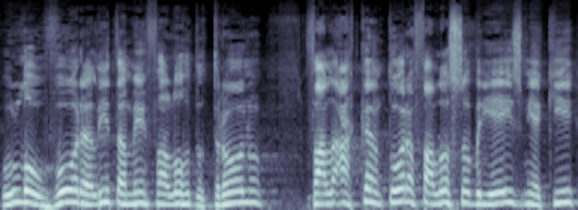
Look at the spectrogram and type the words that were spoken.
O louvor ali também falou do trono. A cantora falou sobre eis-me aqui.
